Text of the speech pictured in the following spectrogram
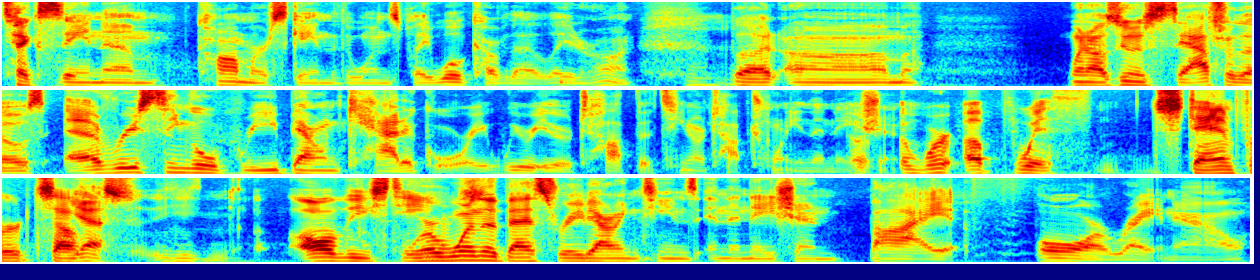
Texas A&M Commerce game that the ones played. We'll cover that later on. Mhm. But um, when I was doing stats for those, every single rebound category, we were either top 15 or top 20 in the Uh, nation. and we're up with Stanford, South. Yes. All these teams. We're one of the best rebounding teams in the nation by far right now.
